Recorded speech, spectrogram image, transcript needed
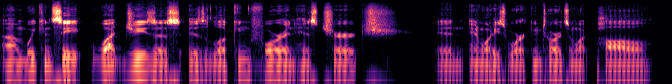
um, we can see what Jesus is looking for in his church and, and what he's working towards and what Paul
